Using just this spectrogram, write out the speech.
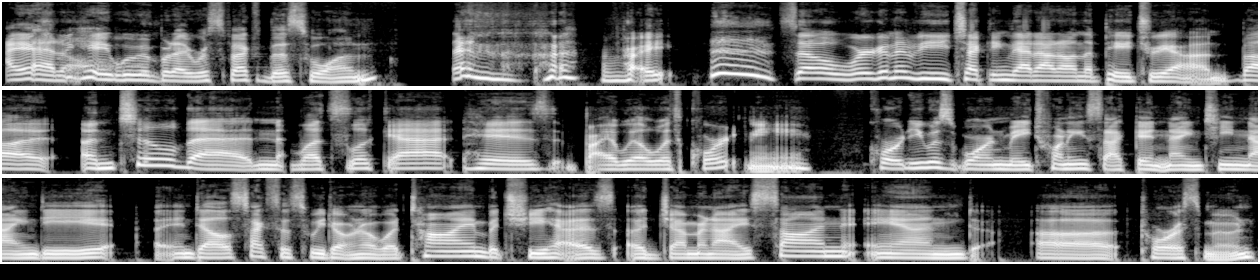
I actually hate all. women, but I respect this one. right? So we're going to be checking that out on the Patreon. But until then, let's look at his bi-wheel with Courtney. Courtney was born May 22nd, 1990, in Dallas, Texas. We don't know what time, but she has a Gemini sun and a Taurus moon.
